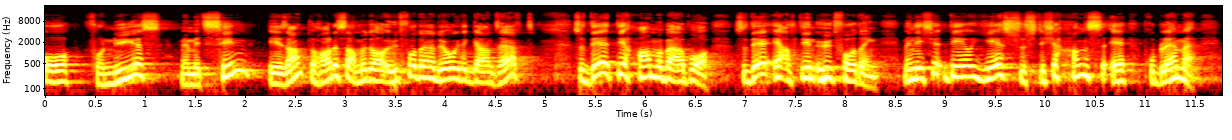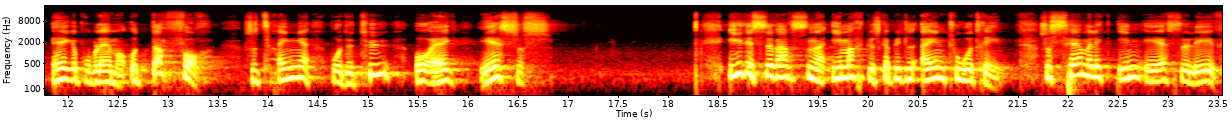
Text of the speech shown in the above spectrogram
å fornyes med mitt sinn. Du har det samme, du har utfordringer, du òg. Det er garantert. Så det, det, har vi å på. Så det er alltid en utfordring. Men det er ikke det er jo Jesus, det er ikke han som er problemet. Jeg er problemet. Og derfor så trenger både du og jeg Jesus. I disse versene i Markus kapittel 1, 2 og 3 så ser vi litt inn i Jesu liv.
